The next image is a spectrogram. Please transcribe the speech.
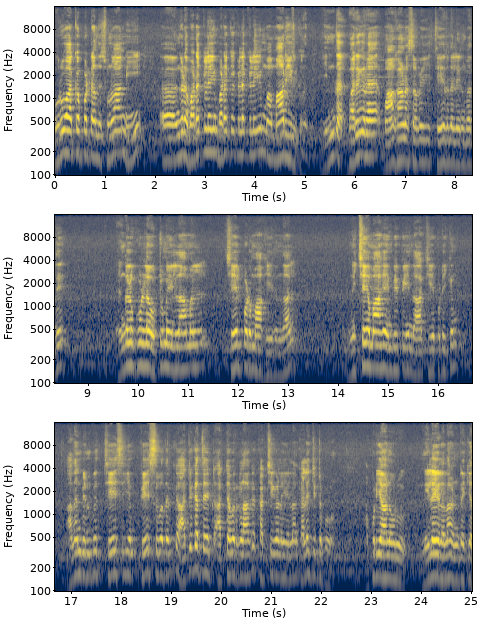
உருவாக்கப்பட்ட அந்த சுனாமி எங்களோட வடக்கிலையும் வடக்கு கிழக்கிலையும் மா- மாறி இருக்கிறது. இந்த வருகிற மாகாண சபை தேர்தல் என்பது எங்களுக்குள்ள ஒற்றுமை இல்லாமல் செயல்படுமாக இருந்தால் நிச்சயமாக எம்பிபி இந்த ஆட்சியை பிடிக்கும். அதன் பின்பு தேசியம் பேசுவதற்கு அருகத்தை அற்றவர்களாக கட்சிகளை எல்லாம் கலைச்சிட்டு போகும் அப்படியான ஒரு நிலையில தான் இன்றைக்கு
